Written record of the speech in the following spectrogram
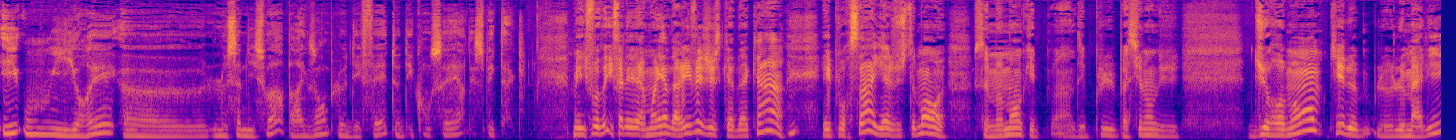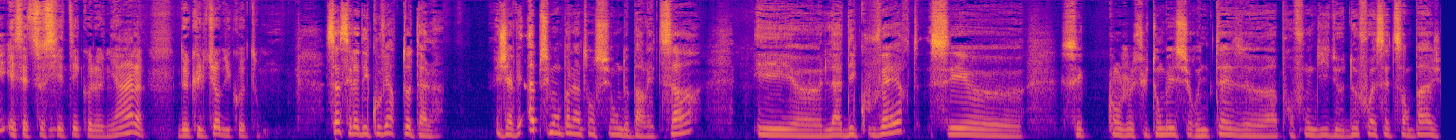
et où il y aurait euh, le samedi soir, par exemple, des fêtes, des concerts, des spectacles. Mais il, faudrait, il fallait un moyen d'arriver jusqu'à Dakar. Et pour ça, il y a justement ce moment qui est un des plus passionnants du, du roman, qui est le, le Mali et cette société coloniale de culture du coton. Ça, c'est la découverte totale. J'avais absolument pas l'intention de parler de ça. Et euh, la découverte, c'est euh, c'est quand je suis tombé sur une thèse euh, approfondie de deux fois 700 pages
